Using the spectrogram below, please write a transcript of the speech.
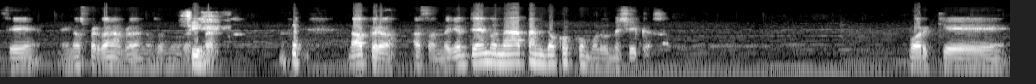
Sí, ahí nos perdonan, ¿verdad? No somos Sí. No, pero hasta donde yo entiendo, nada tan loco como los mexicas. Porque,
